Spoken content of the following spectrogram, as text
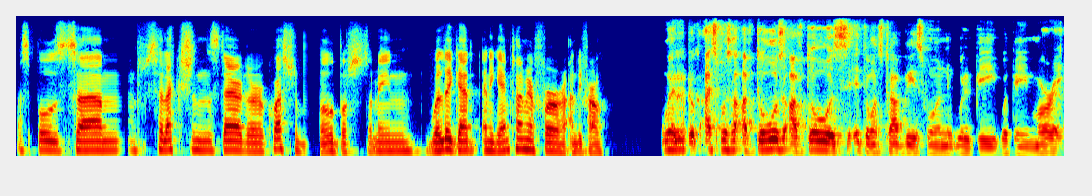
I suppose um, selections there that are questionable, but I mean, will they get any game time here for Andy Farrell? Well, look, I suppose of those, of those, the most obvious one will be will be Murray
